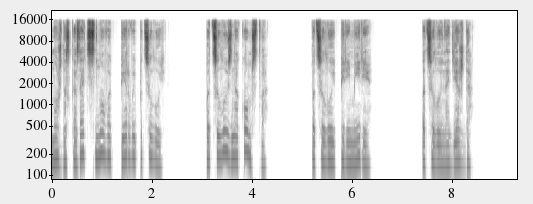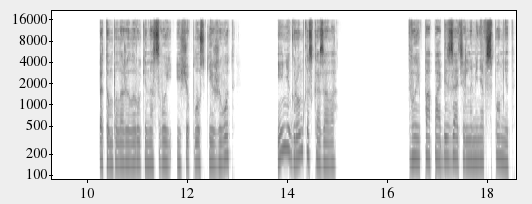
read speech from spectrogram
Можно сказать, снова первый поцелуй. Поцелуй знакомства. Поцелуй перемирия. Поцелуй надежда. Потом положила руки на свой еще плоский живот и негромко сказала. «Твой папа обязательно меня вспомнит,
